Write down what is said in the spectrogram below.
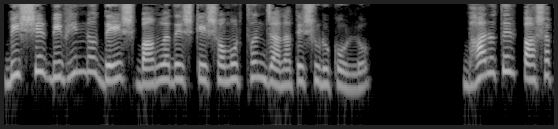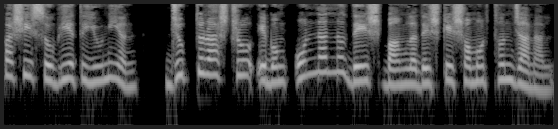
বিশ্বের বিভিন্ন দেশ বাংলাদেশকে সমর্থন জানাতে শুরু করল। ভারতের পাশাপাশি সোভিয়েত ইউনিয়ন, যুক্তরাষ্ট্র এবং অন্যান্য দেশ বাংলাদেশকে সমর্থন জানাল।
